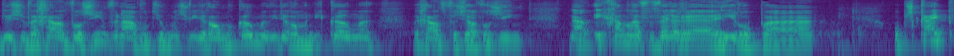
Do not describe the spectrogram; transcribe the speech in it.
Dus we gaan het wel zien vanavond, jongens. Wie er allemaal komen, wie er allemaal niet komen. We gaan het vanzelf wel zien. Nou, ik ga nog even verder uh, hier op, uh, op Skype.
